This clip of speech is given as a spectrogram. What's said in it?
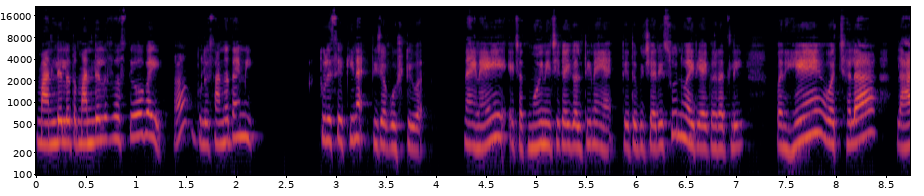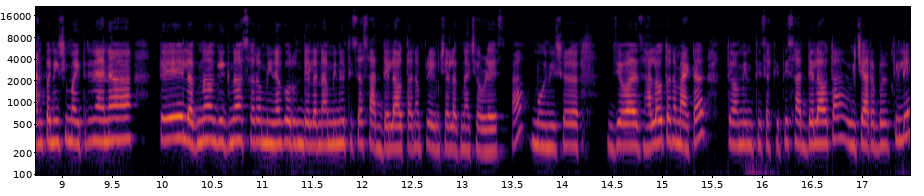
मानलेलं तर मानलेलंच असते हो बाई. हां? तुला सांगत आहे मी. तुला सेकी नाही तिच्या गोष्टीवर? नाही नाही याच्यात मोहिनीची काही गलती नाही आहे ते तर बिचारी सून वाईट आहे घरातली. पण हे वच्छला लहानपणीची मैत्रीण आहे ना ते लग्न गिग्न सर मीनं करून दिलं ना मीनं तिचा साथ दिला होता ना प्रेमच्या लग्नाच्या वेळेस. हां मोहिनीचं जेव्हा झालं होतं ना मॅटर तेव्हा मी तिचा किती साथ दिला होता? विचार बरं तिले.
